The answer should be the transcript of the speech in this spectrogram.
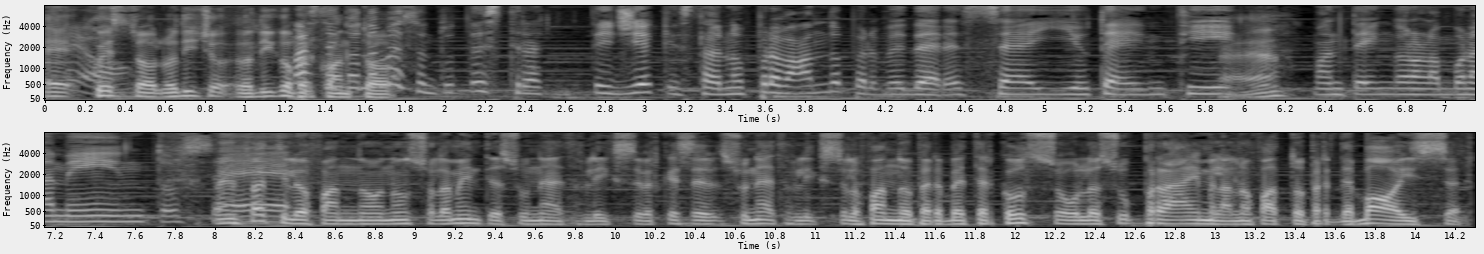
E Eh, oh. questo lo, dico, lo dico Ma per secondo quanto. me sono tutte strategie che stanno provando per vedere se gli utenti Eh? mantengono l'abbonamento. Se... Ma infatti lo fanno non solamente su Netflix, perché se su Netflix lo fanno per Better Call Saul, su Prime l'hanno fatto per The Boys, Ecco.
